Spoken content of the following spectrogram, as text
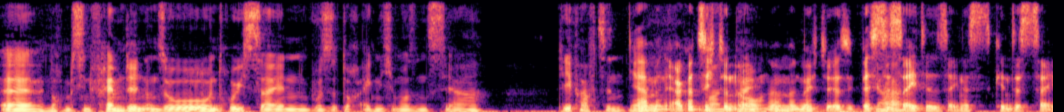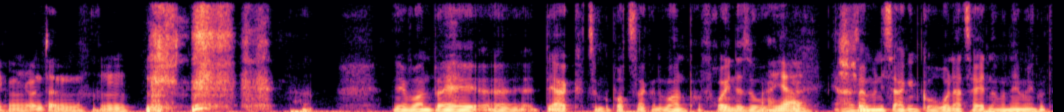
äh, noch ein bisschen fremdeln und so mhm. und ruhig sein, wo sie doch eigentlich immer sonst sehr lebhaft sind. Ja, man ärgert sich dann bei- auch, ne? Man möchte ja die beste Ja. Seite seines Kindes zeigen und dann. Hm. Wir waren bei äh, Dirk zum Geburtstag und da waren ein paar Freunde so. Ah ja. ja, soll man nicht sagen in Corona-Zeiten, aber nein, mein Gott.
